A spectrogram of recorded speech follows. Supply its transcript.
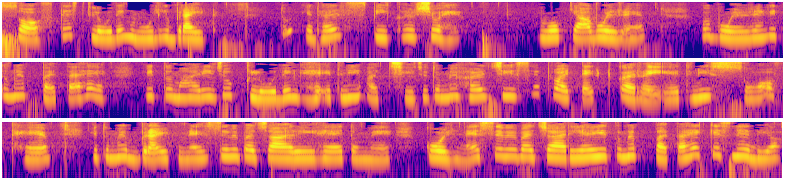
softest clothing woolly bright तो इधर स्पीकर जो है, वो क्या बोल रहे हैं? वो बोल रहे हैं कि तुम्हें पता है कि तुम्हारी जो क्लोदिंग है इतनी अच्छी, जो तुम्हें हर चीज़ से प्रोटेक्ट कर रही है, इतनी सॉफ्ट है कि तुम्हें ब्राइटनेस से भी बचा रही है, तुम्हें कोल्डनेस से भी बचा रही है, ये तुम्हें पता है किसने दिया?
